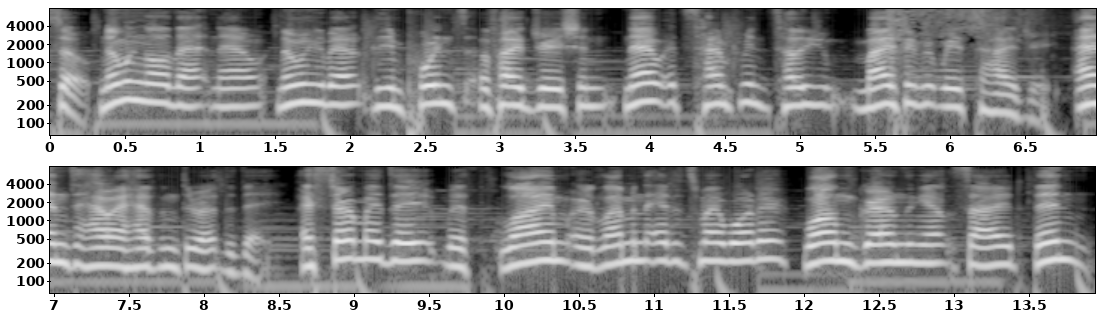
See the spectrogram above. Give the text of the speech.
So, knowing all that now, knowing about the importance of hydration, now it's time for me to tell you my favorite ways to hydrate and how I have them throughout the day. I start my day with lime or lemon added to my water while I'm grounding outside. Then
